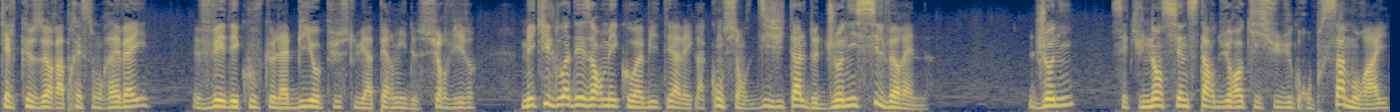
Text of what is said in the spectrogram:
Quelques heures après son réveil, V découvre que la biopuce lui a permis de survivre, mais qu'il doit désormais cohabiter avec la conscience digitale de Johnny Silverhand. Johnny, c'est une ancienne star du rock issue du groupe Samurai,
